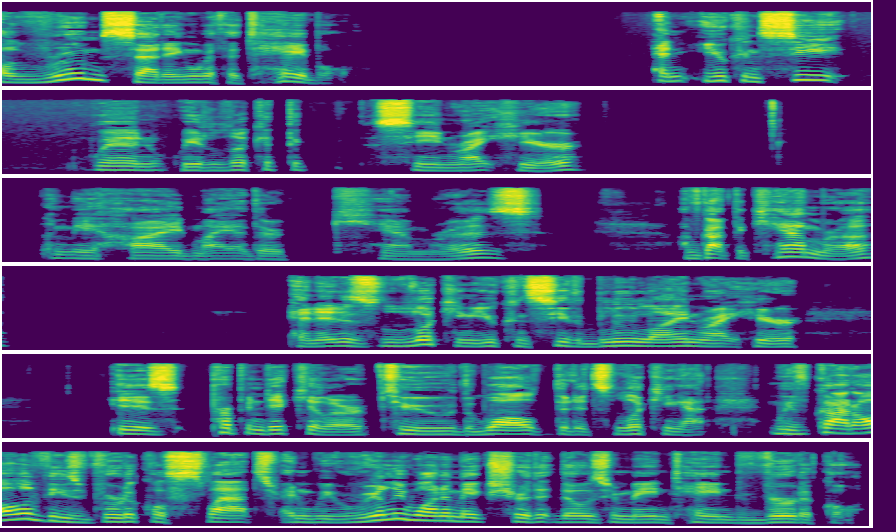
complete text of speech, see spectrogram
a room setting with a table. And you can see when we look at the scene right here, let me hide my other cameras. I've got the camera and it is looking, you can see the blue line right here is perpendicular to the wall that it's looking at. We've got all of these vertical slats and we really want to make sure that those are maintained vertical.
